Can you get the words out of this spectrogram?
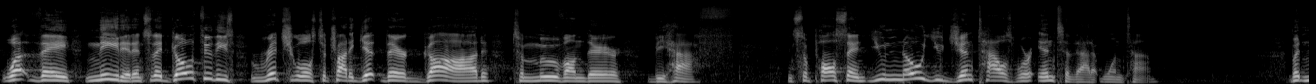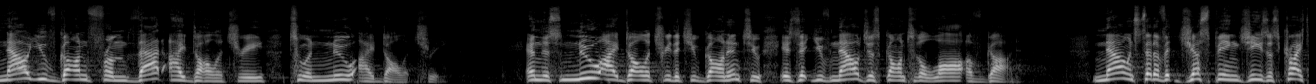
what they needed. And so they'd go through these rituals to try to get their God to move on their behalf. And so Paul's saying, You know, you Gentiles were into that at one time. But now you've gone from that idolatry to a new idolatry. And this new idolatry that you've gone into is that you've now just gone to the law of God. Now, instead of it just being Jesus Christ,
